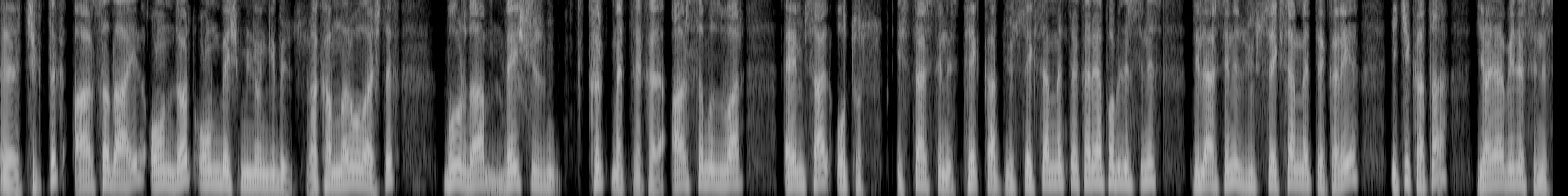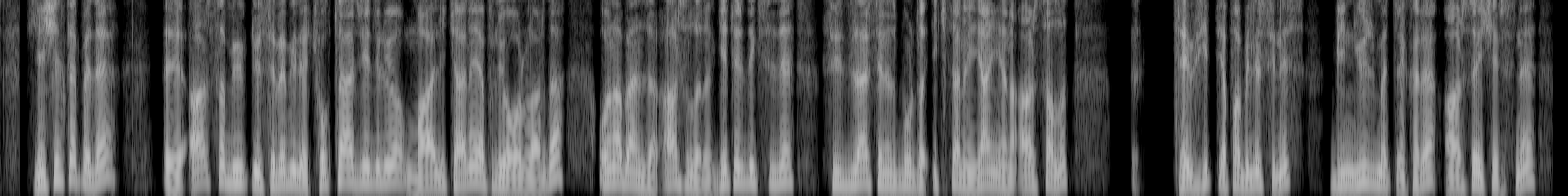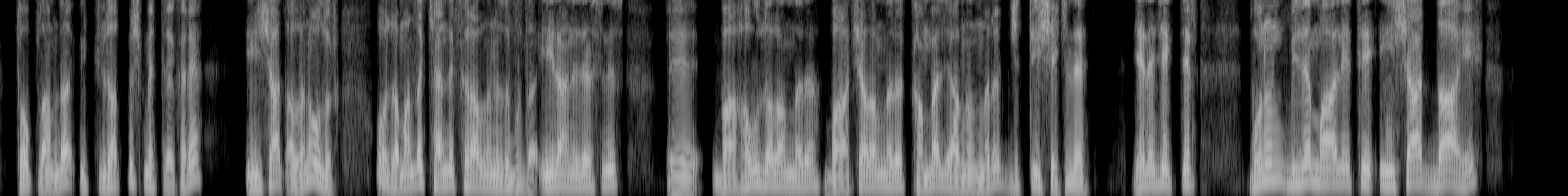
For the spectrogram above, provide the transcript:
e, çıktık. Arsa dahil 14-15 milyon gibi rakamlara ulaştık. Burada 540 metrekare arsamız var. Emsal 30. İsterseniz tek kat 180 metrekare yapabilirsiniz. Dilerseniz 180 metrekareyi iki kata yayabilirsiniz. Yeşiltepe'de e, arsa büyüklüğü sebebiyle çok tercih ediliyor. Malikane yapılıyor oralarda. Ona benzer arsaları getirdik size. Siz dilerseniz burada iki tane yan yana arsa alıp e, tevhid yapabilirsiniz. 1100 metrekare arsa içerisine toplamda 360 metrekare inşaat alanı olur. O zaman da kendi krallığınızı burada ilan edersiniz. Ba- havuz alanları, bahçe alanları, kamelya alanları ciddi şekilde gelecektir. Bunun bize maliyeti inşaat dahil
